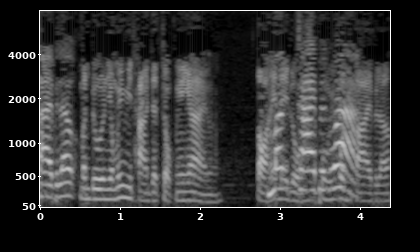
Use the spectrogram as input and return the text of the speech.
ตายไปแล้ว มันดูยังไม่มีทางจะจบง่ายๆนะต่อให้มันในหลวงกลายเป็นว่าภูมิพลตายไปแล้ว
